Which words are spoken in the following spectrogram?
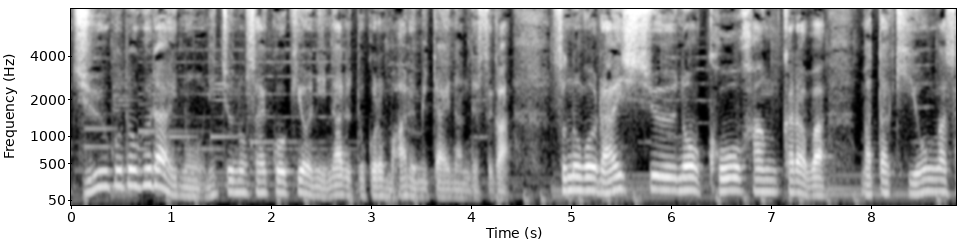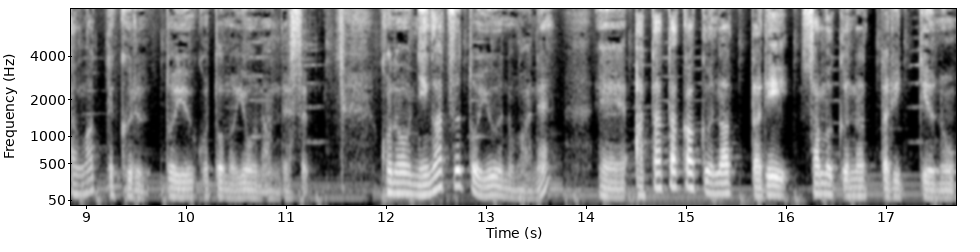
15度ぐらいの日中の最高気温になるところもあるみたいなんですがその後来週の後半からはまた気温が下がってくるということのようなんです。この2月というのはね、えー、暖かくなったり寒くなったりっていうのを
